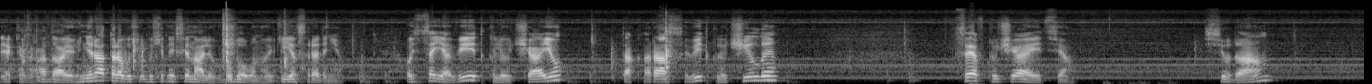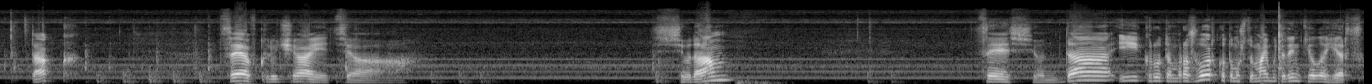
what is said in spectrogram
я, як я згадаю, генератора вихідних сигналів вбудованого, який є всередині. Ось це я відключаю. Так, раз, відключили. Це включається сюди. Так. Це включається сюди. Це сюди. І крутимо розгортку, тому що має бути 1 кГц.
